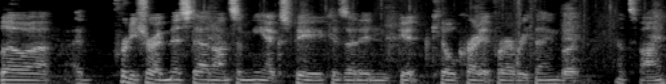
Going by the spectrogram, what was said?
Though, uh, I'm pretty sure I missed out on some EXP because I didn't get kill credit for everything, but that's fine.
